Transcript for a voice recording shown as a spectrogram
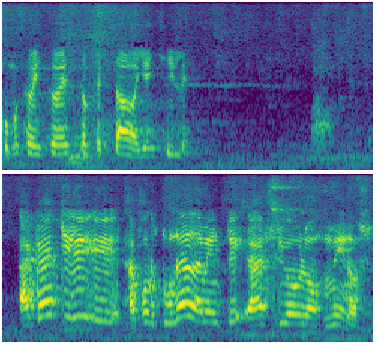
¿Cómo se ha visto esto afectado allá en Chile? afortunadamente han sido los menos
